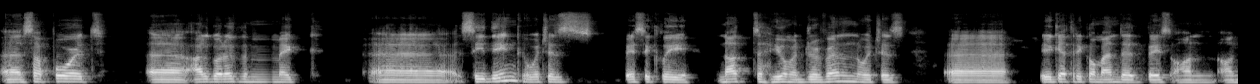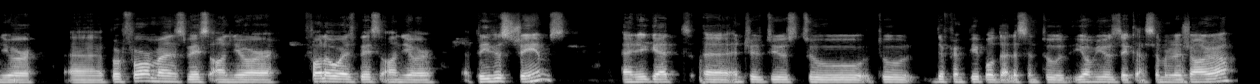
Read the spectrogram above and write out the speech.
uh, support algorithmic uh, seeding, which is basically not human driven, which is uh, you get recommended based on on your uh, performance, based on your followers, based on your previous streams and you get uh, introduced to to different people that listen to your music and similar genre.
